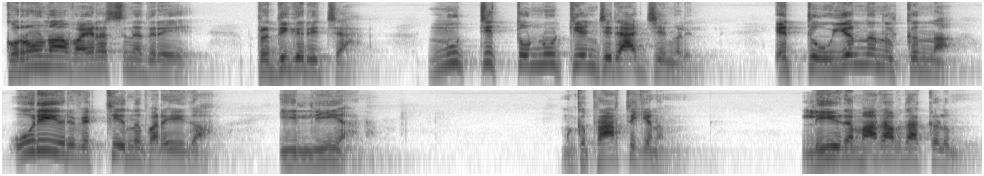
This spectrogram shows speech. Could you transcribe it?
കൊറോണ വൈറസിനെതിരെ പ്രതികരിച്ച നൂറ്റി തൊണ്ണൂറ്റിയഞ്ച് രാജ്യങ്ങളിൽ ഏറ്റവും ഉയർന്നു നിൽക്കുന്ന ഒരേ ഒരു വ്യക്തി എന്ന് പറയുക ഈ ലീയാണ്. നമുക്ക് പ്രാർത്ഥിക്കണം. ലീയുടെ മാതാപിതാക്കളും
